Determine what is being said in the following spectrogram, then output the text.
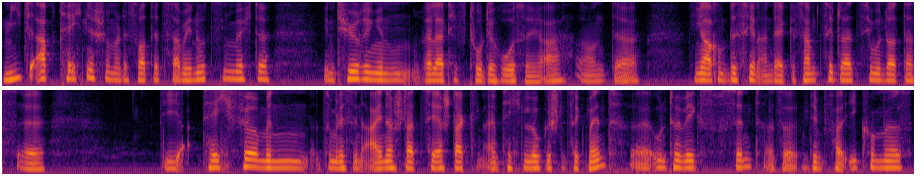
Meetup-technisch, wenn man das Wort jetzt da benutzen möchte in Thüringen relativ tote Hose, ja. Und äh, hing auch ein bisschen an der Gesamtsituation dort, dass äh, die Tech-Firmen zumindest in einer Stadt sehr stark in einem technologischen Segment äh, unterwegs sind, also in dem Fall E-Commerce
